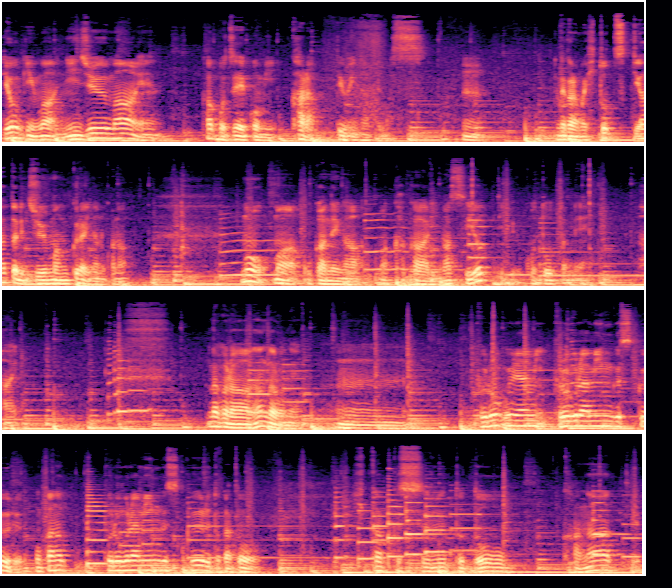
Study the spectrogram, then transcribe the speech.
料金は20万円過去税込みからっていうふうになってます。うん。だからまあ1月あたり10万くらいなのかな。の、まあ、お金が、まあ、関わりますよっていうことだね。はい。だからなんだろうね。プログラミプログラミングスクール他のプログラミングスクールとかと比較するとどうかなっていう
